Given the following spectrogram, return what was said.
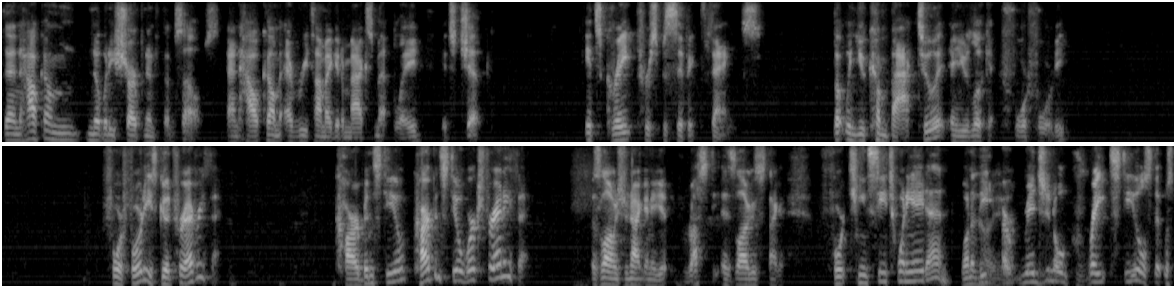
Then how come nobody's sharpening it themselves? And how come every time I get a Maxamet blade, it's chipped? It's great for specific things. But when you come back to it and you look at 440, 440 is good for everything. Carbon steel, carbon steel works for anything as long as you're not going to get rusty, as long as it's not 14C28N, one of the Oh, yeah. original great steels that was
